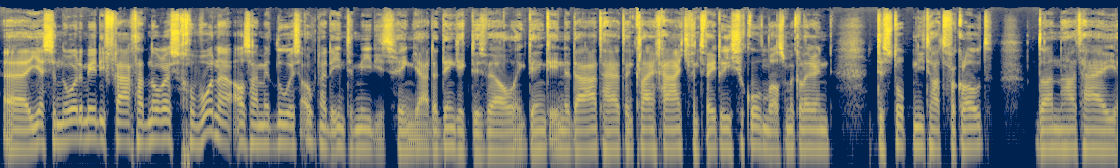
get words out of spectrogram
Jesse Noordermeer die vraagt, had Norris gewonnen als hij met Lewis ook naar de intermediates ging? Ja, dat denk ik dus wel. Ik denk inderdaad, hij had een klein gaatje van 2, 3 seconden als McLaren de stop niet had verkloot dan had hij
